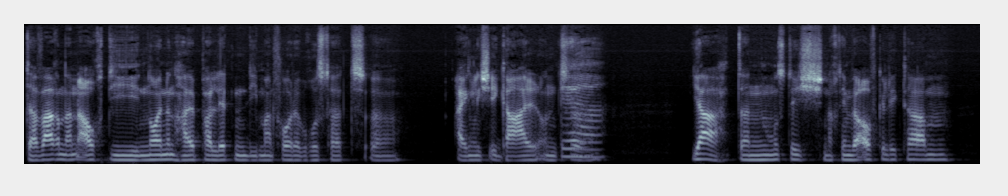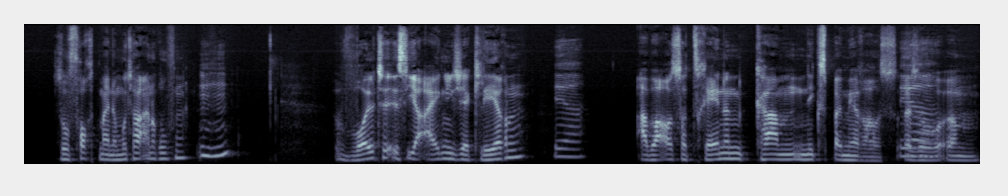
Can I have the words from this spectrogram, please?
da waren dann auch die neuneinhalb Paletten, die man vor der Brust hat, äh, eigentlich egal. Und ja. Äh, ja, dann musste ich, nachdem wir aufgelegt haben, sofort meine Mutter anrufen. Mhm. Wollte es ihr eigentlich erklären, ja. aber außer Tränen kam nichts bei mir raus. Ja. Also ähm,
